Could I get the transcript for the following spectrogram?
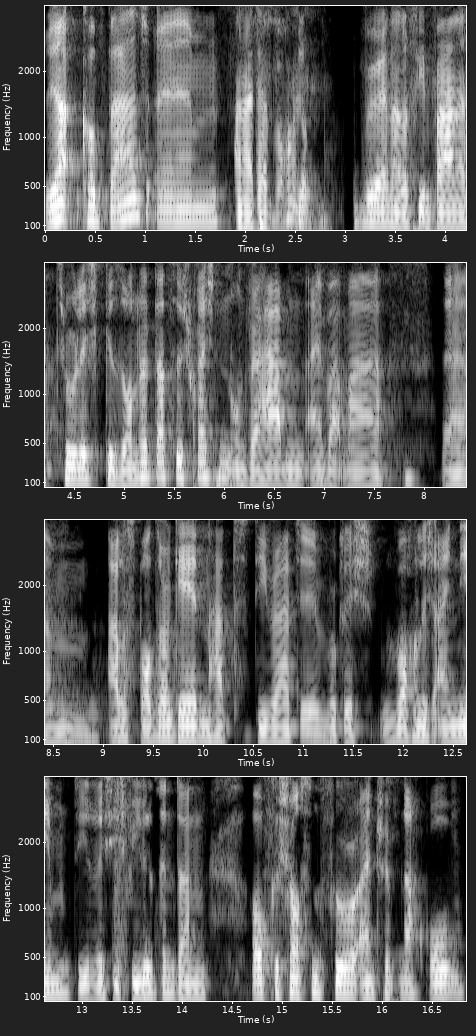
Ja, kommt bald. Ähm, anderthalb Wochen. Ja. wir werden auf jeden Fall natürlich gesondert dazu sprechen und wir haben einfach mal ähm, alle Sponsorgäden hat, die wir halt äh, wirklich wochentlich einnehmen, die richtig viele sind, dann aufgeschossen für einen Trip nach Rom,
